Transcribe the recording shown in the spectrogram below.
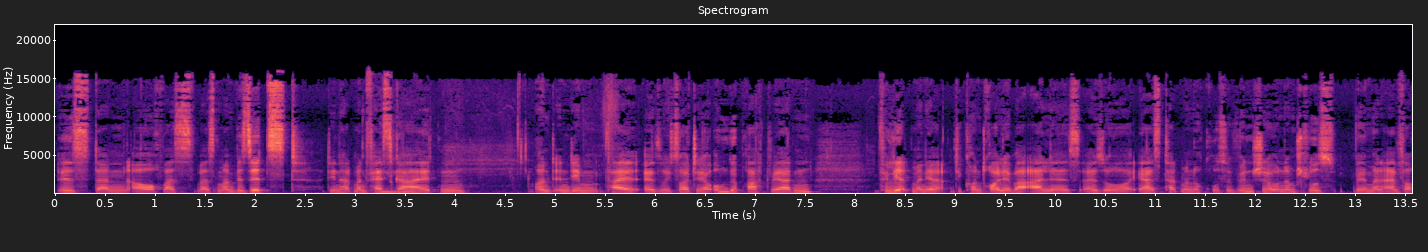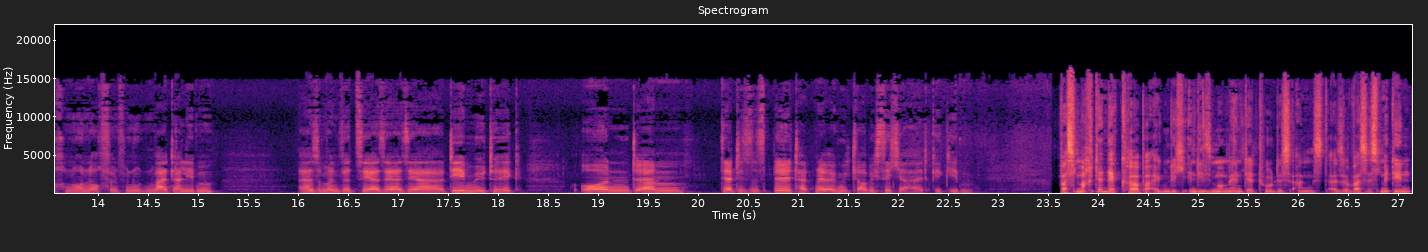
ist dann auch was, was man besitzt. Den hat man mhm. festgehalten. Mhm. Und in dem Fall, also ich sollte ja umgebracht werden, verliert man ja die Kontrolle über alles. Also erst hat man noch große Wünsche und am Schluss will man einfach nur noch fünf Minuten weiterleben. Also man wird sehr, sehr, sehr demütig. Und ähm, ja, dieses Bild hat mir irgendwie, glaube ich, Sicherheit gegeben. Was macht denn der Körper eigentlich in diesem Moment der Todesangst? Also was ist mit den,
